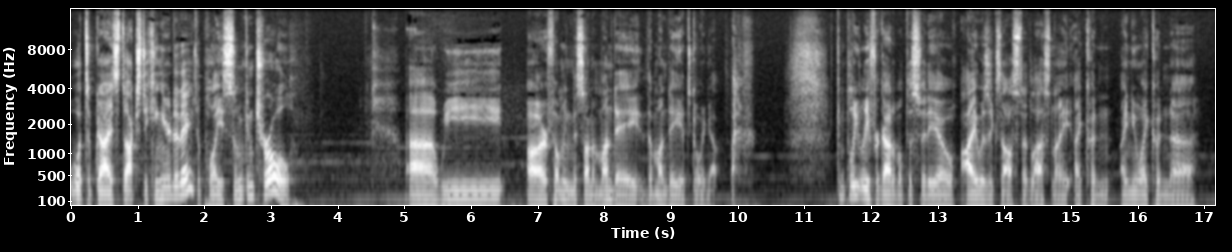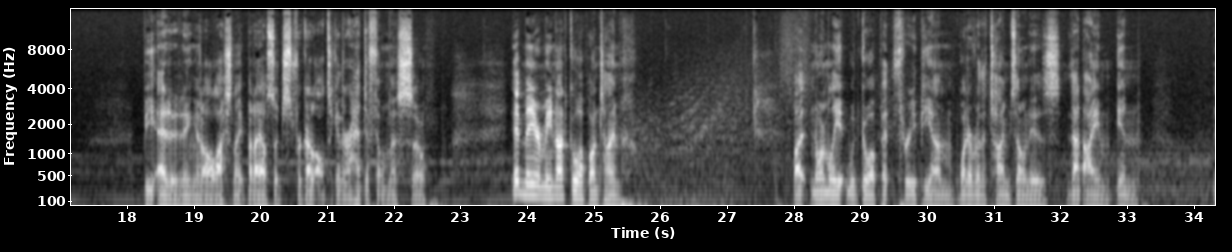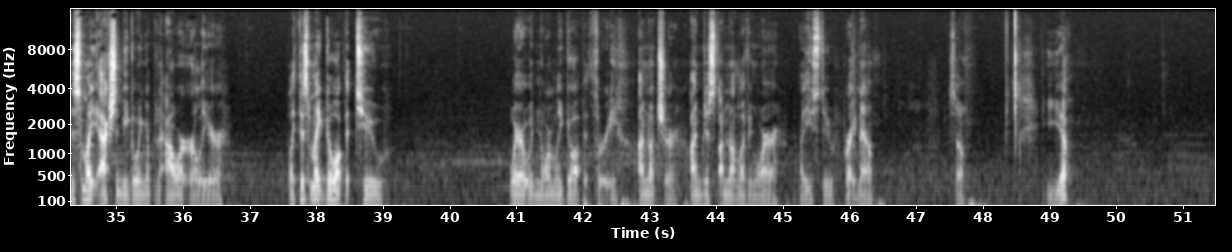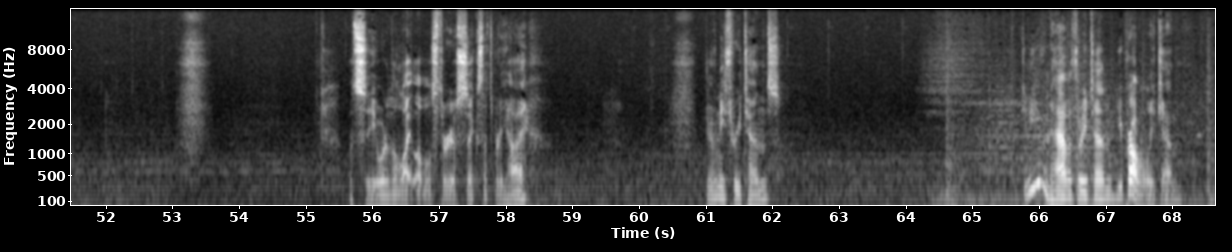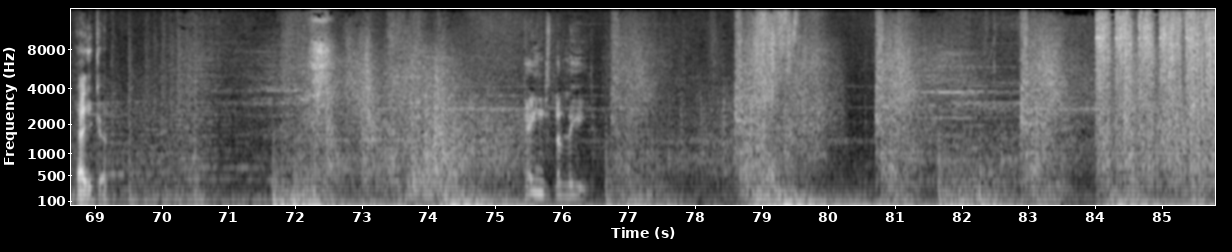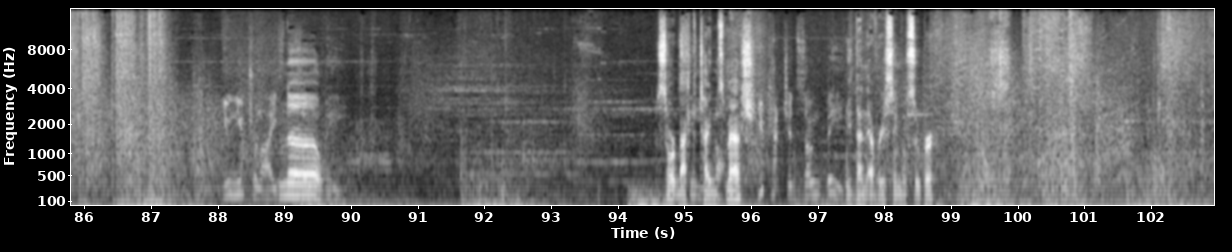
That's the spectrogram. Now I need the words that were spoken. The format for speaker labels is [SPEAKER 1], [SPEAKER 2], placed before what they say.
[SPEAKER 1] What's up guys, Doxdy King here today to play some Control. Uh, we are filming this on a Monday, the Monday it's going up. Completely forgot about this video. I was exhausted last night. I couldn't, I knew I couldn't, uh, be editing it all last night, but I also just forgot altogether I had to film this, so... It may or may not go up on time but normally it would go up at 3 p.m., whatever the time zone is that I'm in. This might actually be going up an hour earlier. Like, this might go up at 2, where it would normally go up at 3. I'm not sure. I'm just, I'm not living where I used to right now. So, yeah. Let's see, what are the light levels? 306, that's pretty high. Do you have any 310s? Can you even have a 310? You probably can. Yeah, you could.
[SPEAKER 2] Gains the lead. You neutralize
[SPEAKER 1] No. So we're back to Titan. Smash.
[SPEAKER 2] You captured Zone B.
[SPEAKER 1] We've done every single super.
